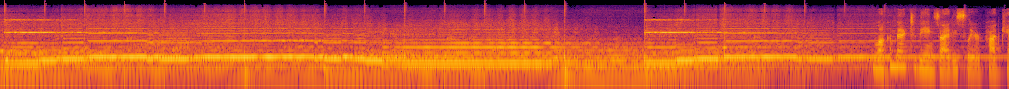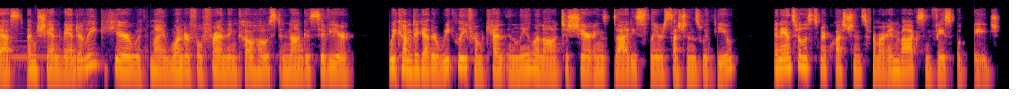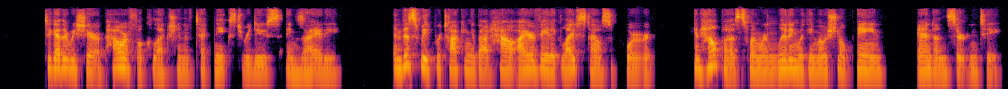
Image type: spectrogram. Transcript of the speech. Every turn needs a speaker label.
Speaker 1: Welcome back to the Anxiety Slayer podcast. I'm Shann Vander Leek here with my wonderful friend and co host, Ananga Sivyer. We come together weekly from Kent and Leelanau to share Anxiety Slayer sessions with you and answer listener questions from our inbox and Facebook page. Together, we share a powerful collection of techniques to reduce anxiety. And this week, we're talking about how Ayurvedic lifestyle support can help us when we're living with emotional pain and uncertainty.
